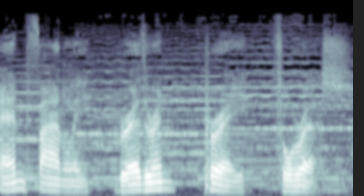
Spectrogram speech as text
And finally, brethren, pray for us.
